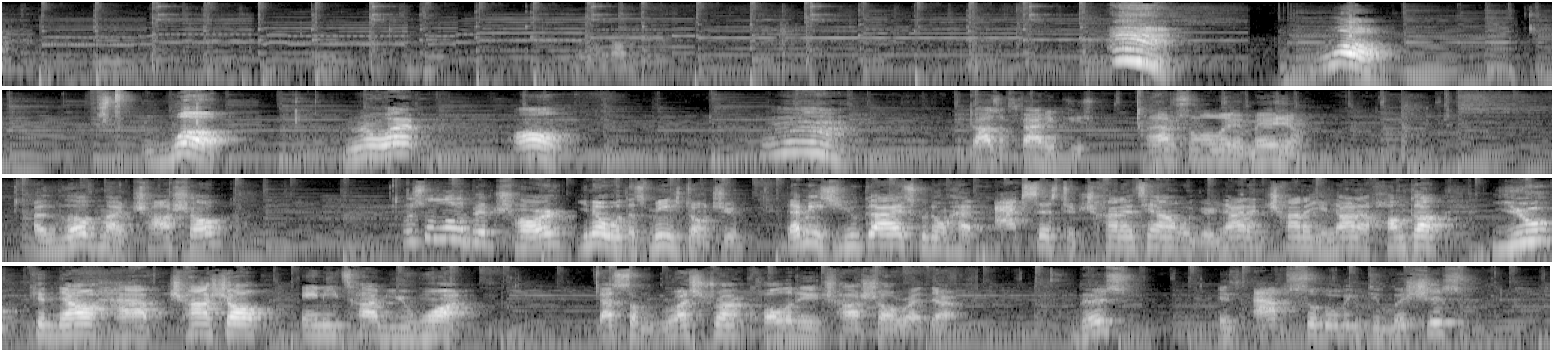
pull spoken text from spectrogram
Mmm! Whoa! Whoa! You know what? Oh. Mmm. That's a fatty piece. Absolutely amazing. I love my cha shao. It's a little bit charred. You know what this means, don't you? That means you guys who don't have access to Chinatown, or you're not in China, you're not in Hong Kong, you can now have cha shao anytime you want. That's some restaurant quality cha shao right there. This is absolutely delicious.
